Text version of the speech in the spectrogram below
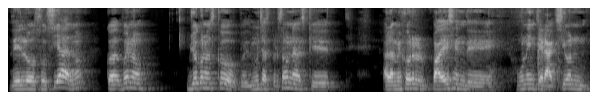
de lo social, ¿no? Bueno, yo conozco pues muchas personas que a lo mejor padecen de una interacción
